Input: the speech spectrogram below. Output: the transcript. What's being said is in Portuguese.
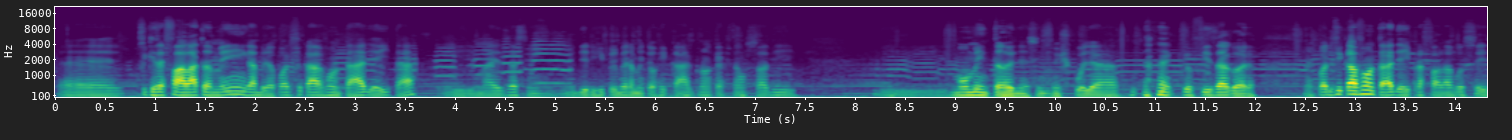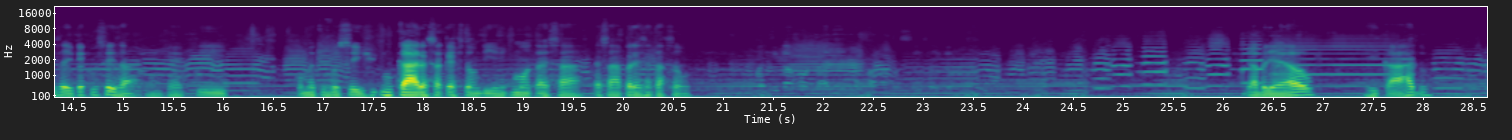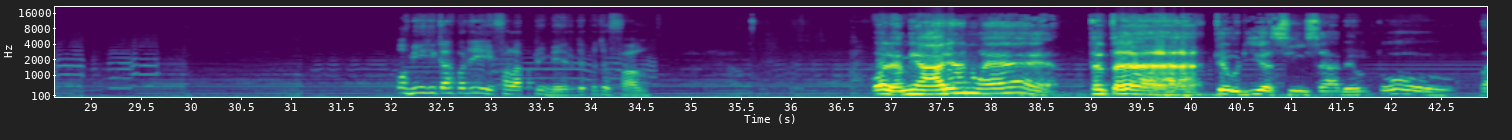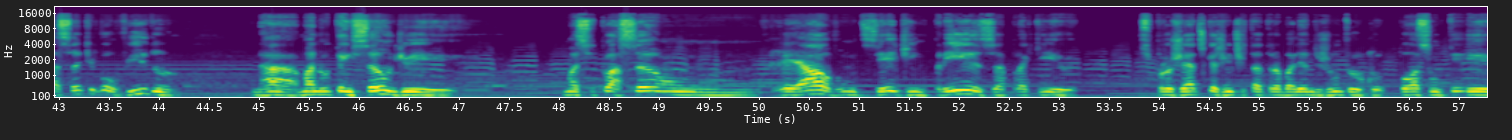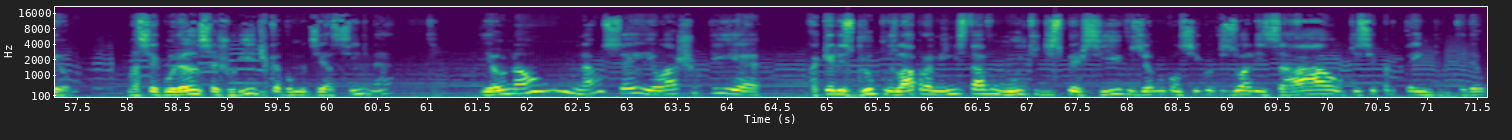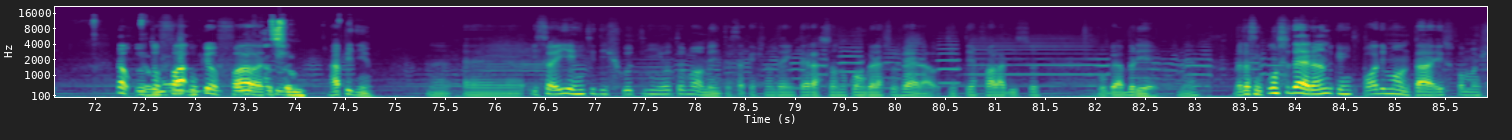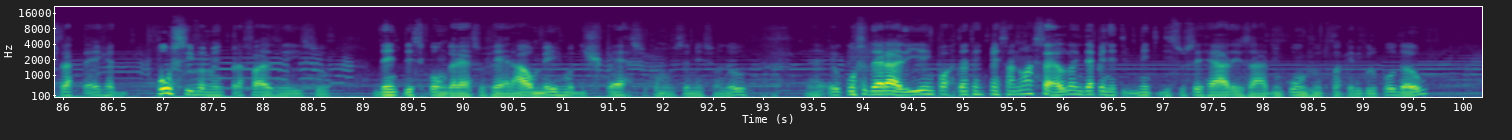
É, se quiser falar também, Gabriel, pode ficar à vontade aí, tá? E, mas assim, me dirigir primeiramente ao Ricardo por uma questão só de, de momentânea, assim, de uma escolha que eu fiz agora. Mas pode ficar à vontade aí para falar vocês aí, o que é que vocês acham? O que é que, como é que vocês encaram essa questão de a gente montar essa, essa apresentação? Gabriel, Ricardo. Por mim, Ricardo pode falar primeiro, depois eu falo. Olha, a minha área não é tanta teoria assim, sabe? Eu estou bastante envolvido na manutenção de uma situação real, vamos dizer, de empresa, para que os projetos que a gente está trabalhando junto possam ter uma segurança jurídica, vamos dizer assim, né? E eu não, não sei, eu acho que é, aqueles grupos lá, para mim, estavam muito dispersivos, eu não consigo visualizar o que se pretende, entendeu? Não, eu então, é o que eu falo aqui, rapidinho, né? É, isso aí a gente discute em outro momento, essa questão da interação no Congresso Geral. Eu tinha falado isso pro Gabriel, né? Mas assim, considerando que a gente pode montar isso como uma estratégia, possivelmente para fazer isso dentro desse congresso geral, mesmo disperso, como você mencionou, né, eu consideraria importante a gente pensar numa célula, independentemente disso ser realizado em conjunto com aquele grupo ou não,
